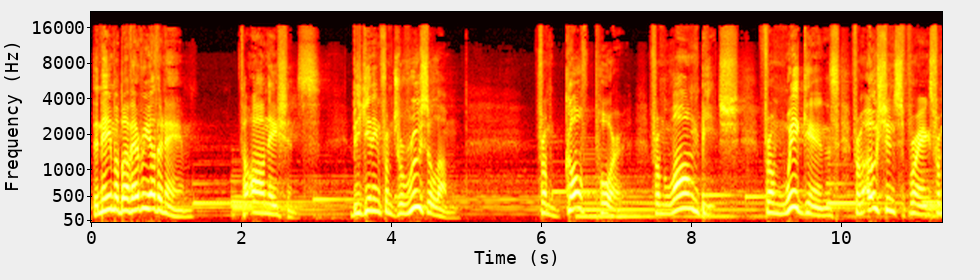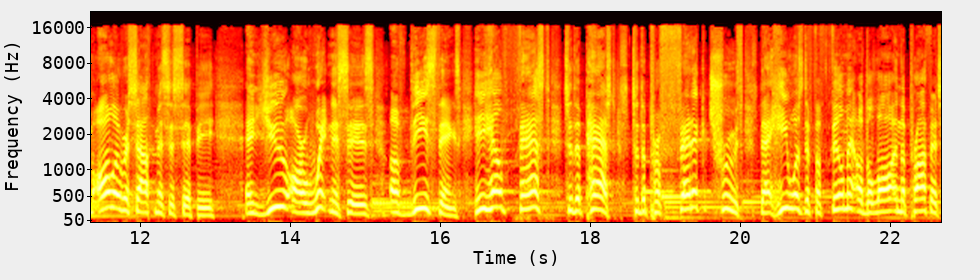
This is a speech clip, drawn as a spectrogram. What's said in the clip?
the name above every other name, to all nations, beginning from Jerusalem, from Gulfport, from Long Beach from Wiggins, from Ocean Springs, from all over South Mississippi, and you are witnesses of these things. He held fast to the past, to the prophetic truth that he was the fulfillment of the law and the prophets,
